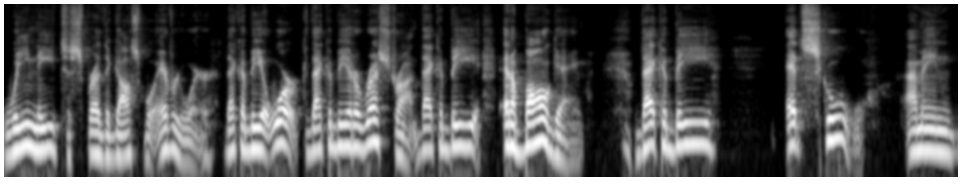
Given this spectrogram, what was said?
We need to spread the gospel everywhere. That could be at work, that could be at a restaurant, that could be at a ball game. That could be at school. I mean,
